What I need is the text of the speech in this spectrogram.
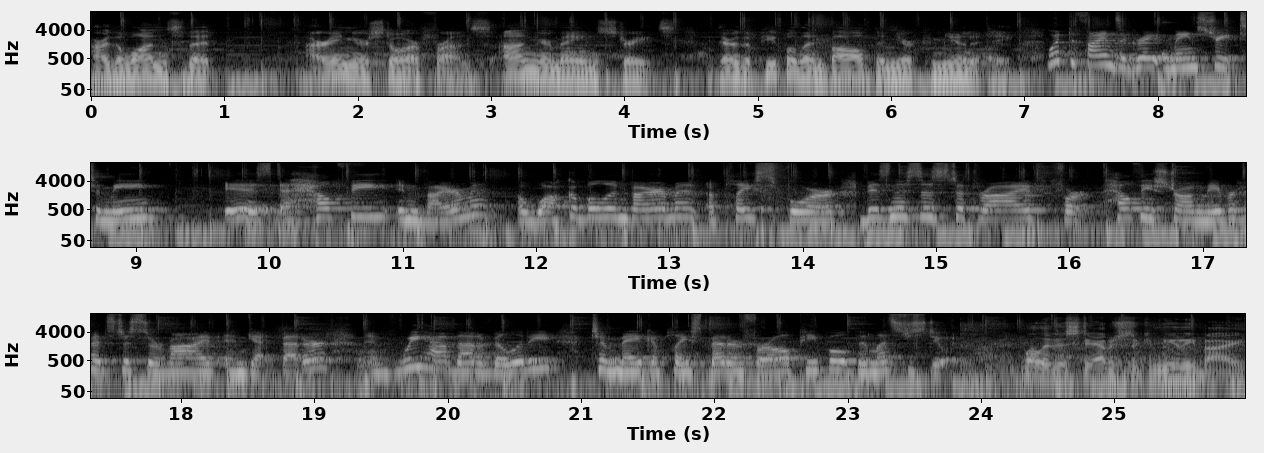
are the ones that are in your storefronts, on your main streets. They're the people involved in your community. What defines a great main street to me is a healthy environment, a walkable environment, a place for businesses to thrive, for healthy, strong neighborhoods to survive and get better. And if we have that ability to make a place better for all people, then let's just do it. Well, it establishes a community by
